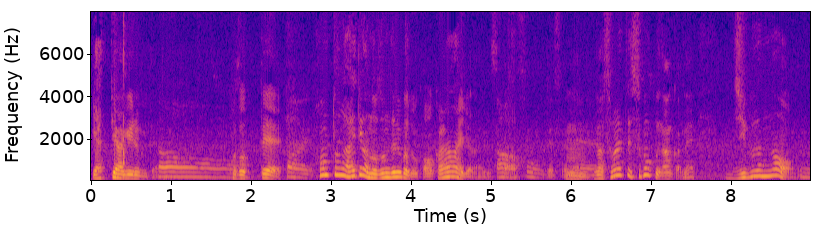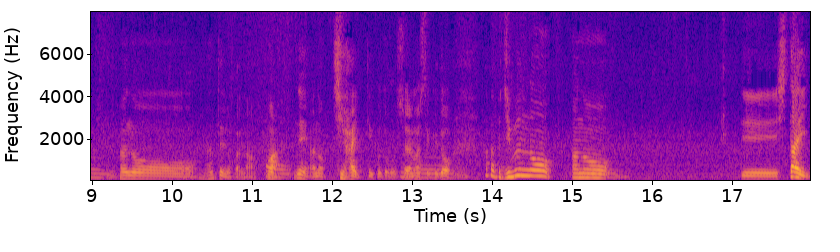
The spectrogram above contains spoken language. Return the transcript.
やってあげるみたいあなあことってはい。本当に相手が望んでるかどうかわからないじゃないですか。ああそうですね、うん、だからそれってすごくなんかね自分のうん。あのーなんていうのかな、まはいあねあの支配っていうことをおっしゃいましたけど、うん。なんかやっぱ自分のあの、えーしたいうん。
